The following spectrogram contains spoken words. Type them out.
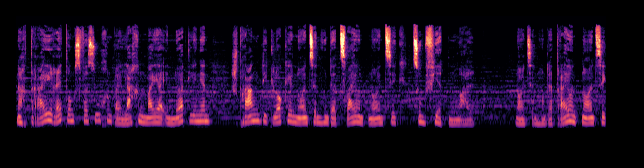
Nach drei Rettungsversuchen bei Lachenmeier in Nördlingen sprang die Glocke 1992 zum vierten Mal. 1993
